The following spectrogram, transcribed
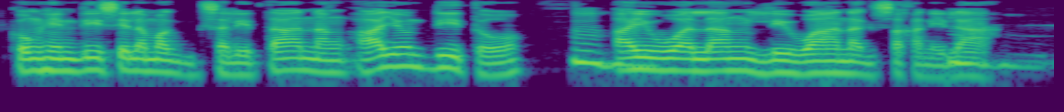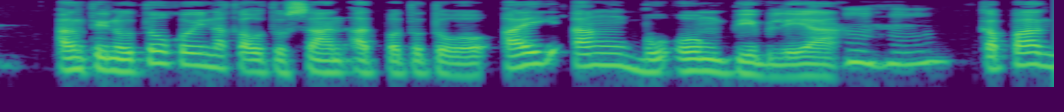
Kung hindi sila magsalita ng ayon dito, Mhm. ay walang liwanag sa kanila. Mhm. Ang tinutukoy na kautusan at patotoo ay ang buong Biblia. Mhm. Kapag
